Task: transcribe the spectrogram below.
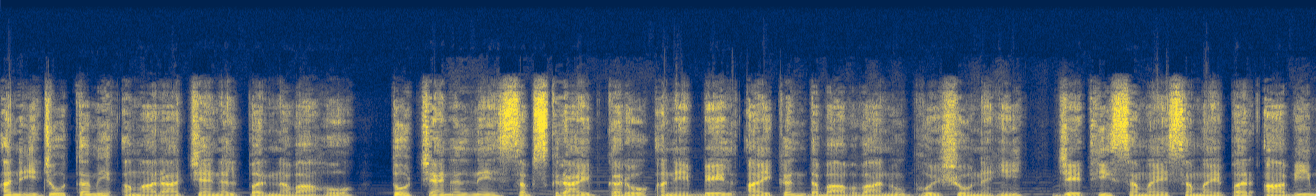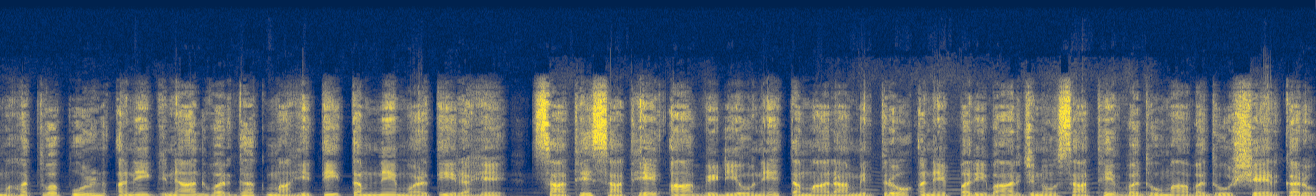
અને જો તમે અમારા ચેનલ પર નવા હો તો ચેનલને સબસ્ક્રાઇબ કરો અને બેલ આઇકન દબાવવાનું ભૂલશો નહીં, જેથી સમય સમય પર આવી મહત્વપૂર્ણ અને જ્ઞાનવર્ધક માહિતી તમને મળતી રહે. સાથે સાથે આ વિડીયોને તમારા મિત્રો અને પરિવારજનો સાથે વધુમાં વધુ શેર કરો.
